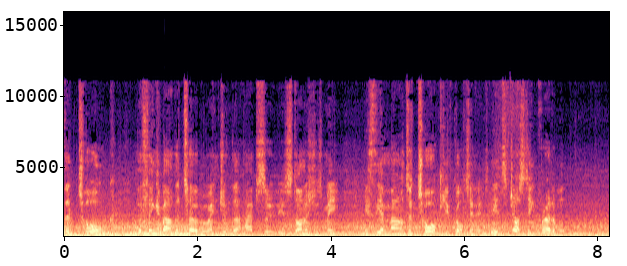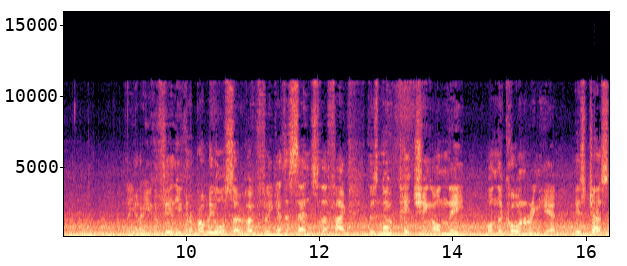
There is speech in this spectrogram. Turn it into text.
the torque. The thing about the turbo engine that absolutely astonishes me is the amount of torque you've got in it. It's just incredible you know you can feel you can probably also hopefully get a sense of the fact there's no pitching on the on the cornering here it's just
